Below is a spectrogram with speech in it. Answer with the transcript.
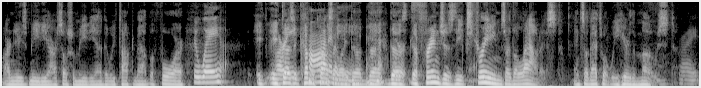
our news media, our social media that we've talked about before, the way it, it Our doesn't come across that way. The economy the, the, the fringes, the extremes are the loudest, and so that's what we hear the most. Right.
